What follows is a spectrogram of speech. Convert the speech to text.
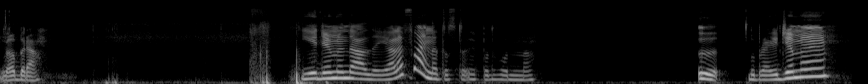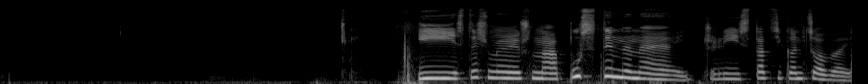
Dobra. Jedziemy dalej, ale fajna to stacja podwodna. Y, dobra, jedziemy. I jesteśmy już na pustynnej, czyli stacji końcowej.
